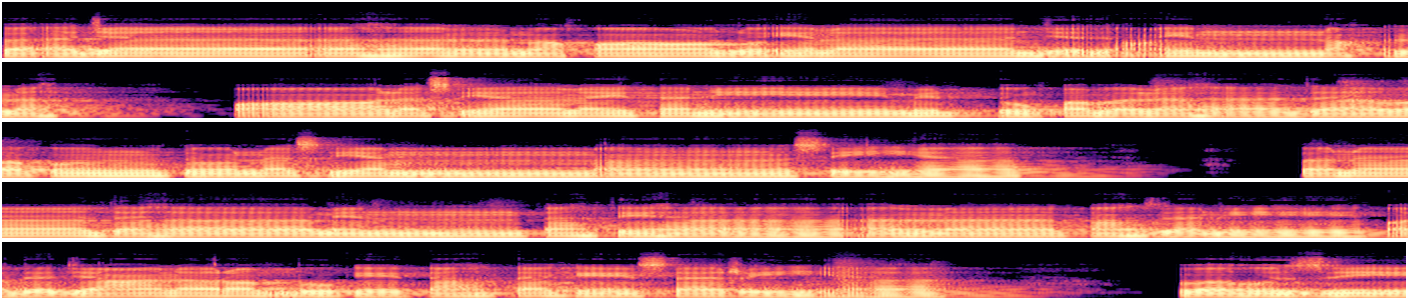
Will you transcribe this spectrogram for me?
فأجاءها المخاض إلى جذع النخلة. قالت يا ليتني مت قبل هذا وكنت نسيا منسيا. فنادها من تحتها ألا تحزني. قد جعل ربك تحتك سريا وهزي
